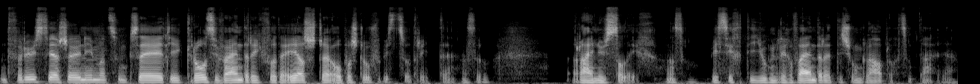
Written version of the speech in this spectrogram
Und für uns sehr schön immer zu sehen, die große Veränderung von der ersten Oberstufe bis zur dritten. Also rein äußerlich. Also wie sich die Jugendlichen verändern, ist unglaublich zum Teil, ja.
